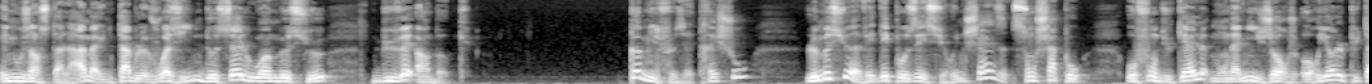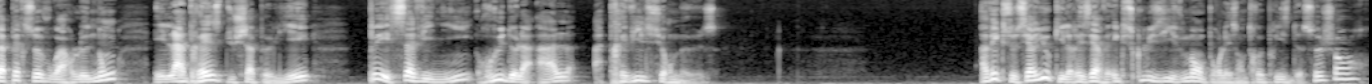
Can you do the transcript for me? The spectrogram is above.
et nous installâmes à une table voisine de celle où un monsieur buvait un boc. Comme il faisait très chaud, le monsieur avait déposé sur une chaise son chapeau, au fond duquel mon ami Georges Auriol put apercevoir le nom et l'adresse du chapelier P. Savigny, rue de la Halle, à Tréville-sur-Meuse. Avec ce sérieux qu'il réserve exclusivement pour les entreprises de ce genre,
